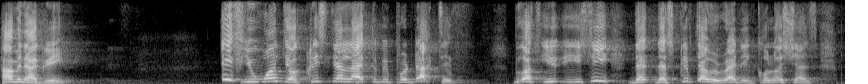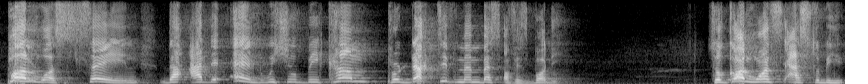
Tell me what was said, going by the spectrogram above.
How many agree? If you want your Christian life to be productive, because you, you see, the, the scripture we read in Colossians, Paul was saying that at the end we should become productive members of his body. So God wants us to be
